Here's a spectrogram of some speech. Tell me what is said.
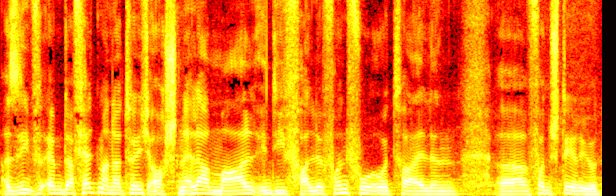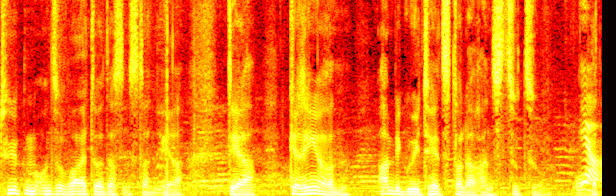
also ähm, da fällt man natürlich auch schneller mal in die Falle von Vorurteilen, äh, von Stereotypen und so weiter. Das ist dann eher der geringeren Ambiguitätstoleranz ordnen. Ja.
